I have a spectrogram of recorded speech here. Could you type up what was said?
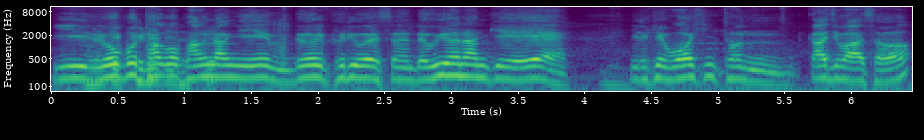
이 로봇하고 방랑님 늘 그리워했었는데, 우연한 기회에 이렇게 워싱턴까지 와서,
